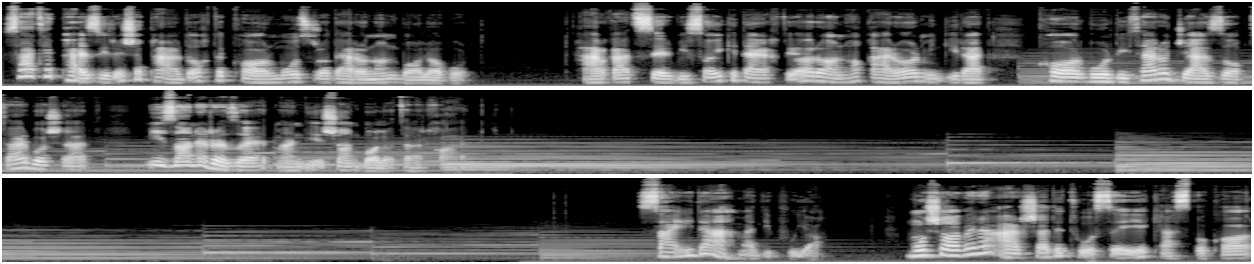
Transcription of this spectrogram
سطح پذیرش پرداخت کارمزد را در آنان بالا برد. هرقدر سرویس هایی که در اختیار آنها قرار می گیرد کاربردیتر و جذابتر باشد میزان رضایتمندیشان بالاتر خواهد بود. سعید احمدی پویا مشاور ارشد توسعه کسب و کار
